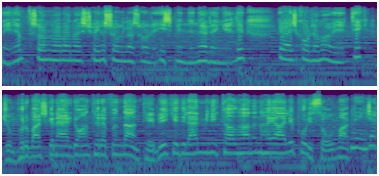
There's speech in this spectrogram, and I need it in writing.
heyecanlıydım. Sonra bana şöyle sorular sordu. İsmin ne, nereden geldin? Birazcık orada muhabbet ettik. Cumhurbaşkanı Erdoğan tarafından tebrik edilen minik Talha'nın hayali polis olmak. Büyünce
